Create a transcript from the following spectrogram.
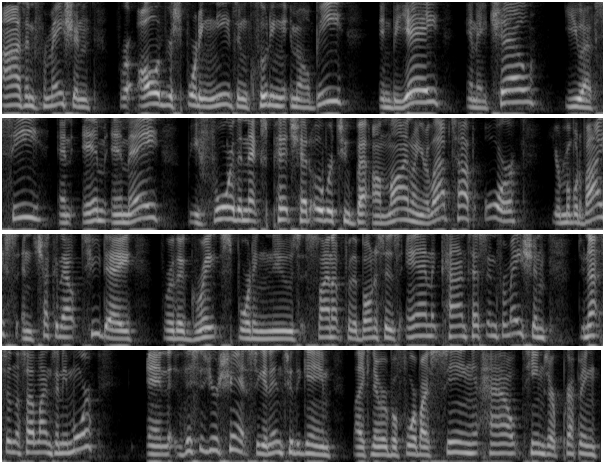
odds, information for all of your sporting needs, including MLB, NBA, NHL, UFC, and MMA. Before the next pitch, head over to Bet Online on your laptop or your mobile device and check it out today for the great sporting news. Sign up for the bonuses and contest information. Do not sit on the sidelines anymore. And this is your chance to get into the game like never before by seeing how teams are prepping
